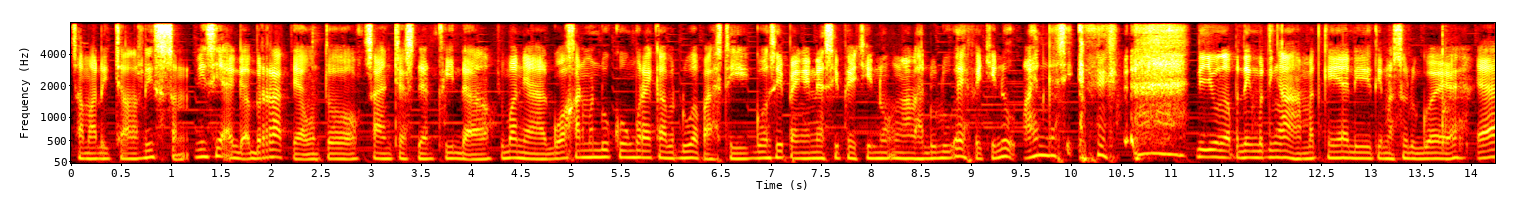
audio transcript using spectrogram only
sama Richarlison. Ini sih agak berat ya untuk Sanchez dan Vidal. Cuman ya gue akan mendukung mereka berdua pasti. Gue sih pengennya si Vecino ngalah dulu. Eh Vecino main gak sih? Dia juga gak penting-penting amat kayak di timnas Uruguay ya. Ya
